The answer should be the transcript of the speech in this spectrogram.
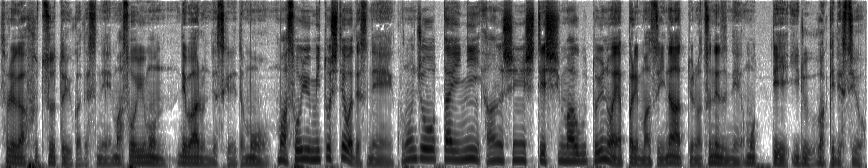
それが普通というかですね、まあそういうもんではあるんですけれども、まあそういう身としてはですね、この状態に安心してしまうというのはやっぱりまずいなというのは常々思っているわけですよ。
